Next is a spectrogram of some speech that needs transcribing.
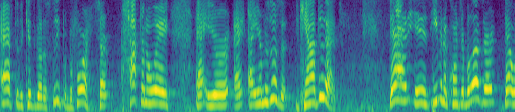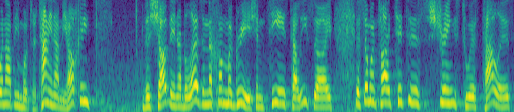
after the kids go to sleep or before. You start hacking away at your at, at your mezuzah. You cannot do that. That is even according to Belezer, that would not be mutter. Tani nami hachi. The shavin or belezer necham magri shem tzies talisai. If someone tied tzitzis strings to his talis,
